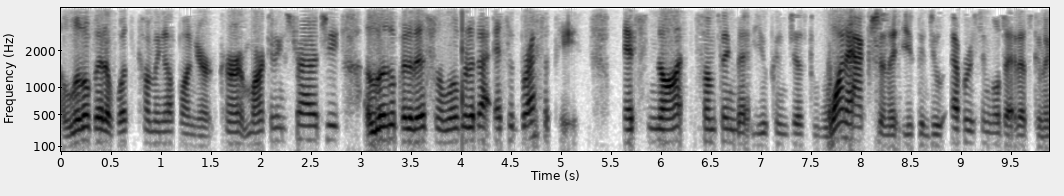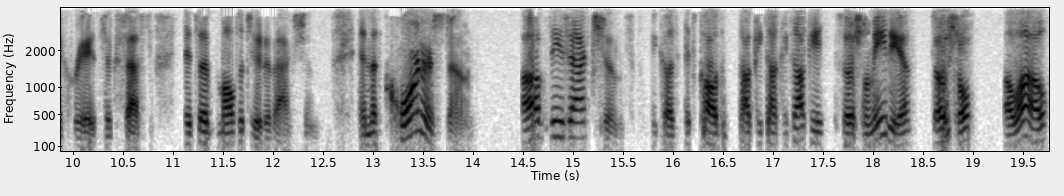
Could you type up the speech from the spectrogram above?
a little bit of what's coming up on your current marketing strategy, a little bit of this and a little bit of that. It's a recipe. It's not something that you can just, one action that you can do every single day that's going to create success. It's a multitude of actions. And the cornerstone of these actions because it's called talkie talkie talkie social media, social, hello,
